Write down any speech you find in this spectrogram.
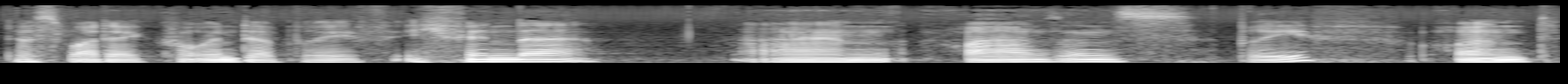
Das war der Korintherbrief. Ich finde ein Wahnsinnsbrief und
